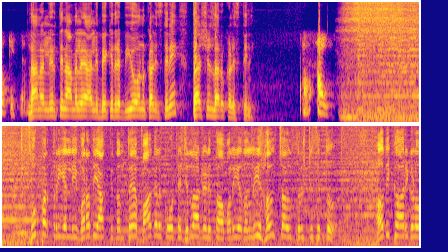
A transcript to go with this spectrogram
Okay sir. ನಾನು ಅಲ್ಲಿ ಇರ್ತೀನಿ ಆಮೇಲೆ ಅಲ್ಲಿ ಬೇಕಿದ್ರೆ ಬಿ ಅನ್ನು ಕಳಿಸ್ತೀನಿ ತಹಶೀಲ್ದಾರು ಕಳಿಸ್ತೀನಿ. ಆಯ್ತು. ಸೂಪರ್ ತ್ರೀಯಲ್ಲಿ ವರದಿ ಆಗ್ತಿದ್ದಂತೆ ಬಾಗಲಕೋಟೆ ಜಿಲ್ಲಾಡಳಿತ ವಲಯದಲ್ಲಿ ಹಲ್ಚಲ್ ಸೃಷ್ಟಿಸಿತ್ತು. ಅಧಿಕಾರಿಗಳು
